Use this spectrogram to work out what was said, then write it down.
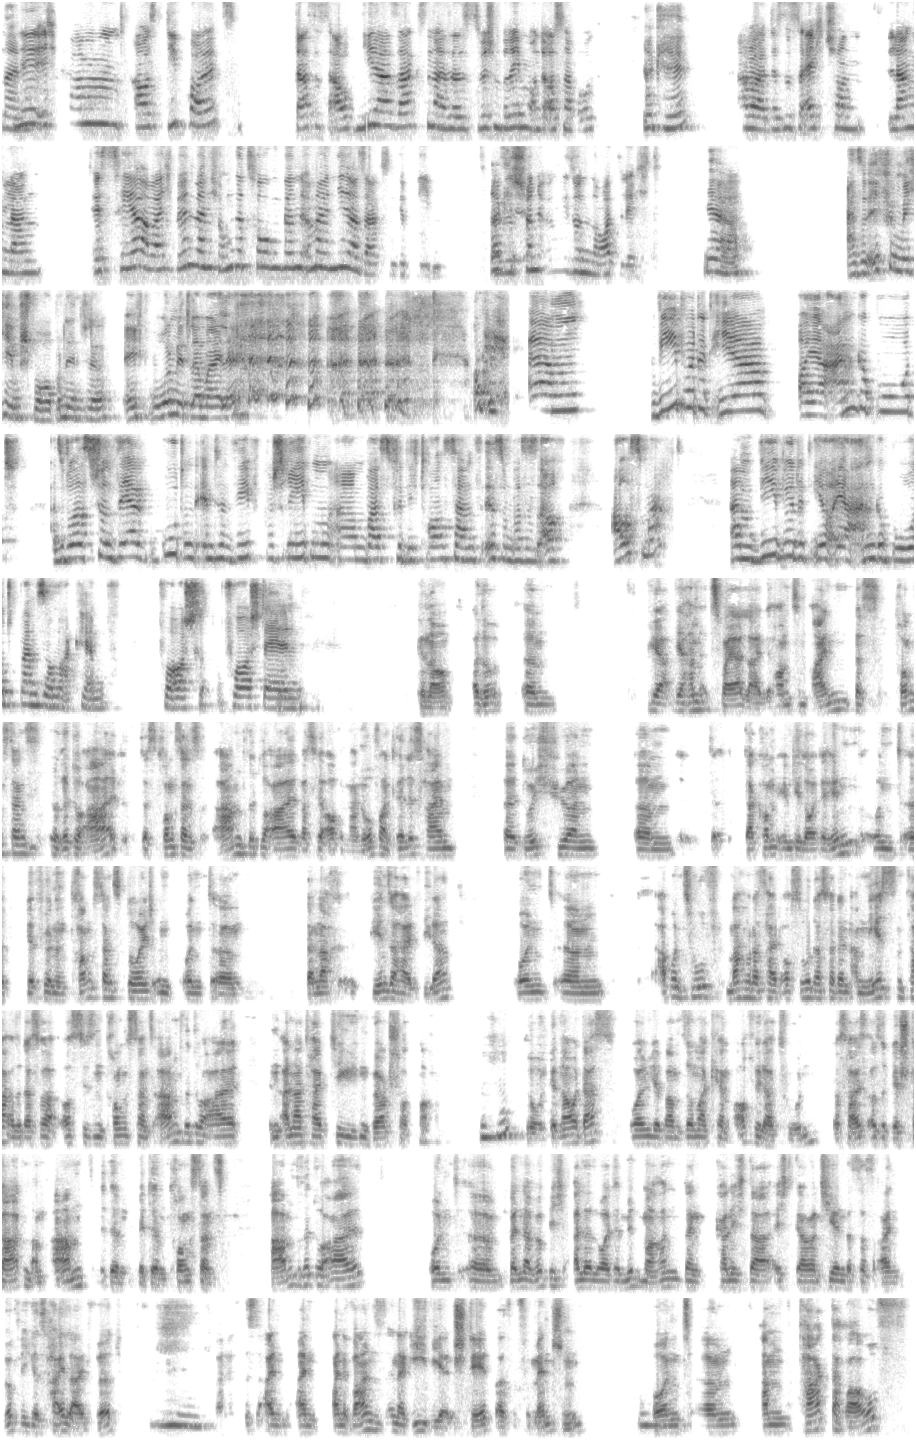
Nein. Nee, ich komme aus Diepholz. Das ist auch Niedersachsen, also das ist zwischen Bremen und Osnabrück. Okay. Aber das ist echt schon lang, lang ist her, aber ich bin, wenn ich umgezogen bin, immer in Niedersachsen geblieben. Also okay. ist schon irgendwie so ein Nordlicht. Ja. Also ich fühle mich hier im Schwabenländle echt wohl mittlerweile. okay. Ähm, wie würdet ihr euer Angebot, also du hast schon sehr gut und intensiv beschrieben, ähm, was für dich Transtanz ist und was es auch ausmacht. Ähm, wie würdet ihr euer Angebot beim Sommercamp vor, vorstellen? Genau. Also ähm, wir, wir haben zweierlei. Wir haben zum einen das Trongstanz-Ritual, das Trongstanz-Abendritual, was wir auch in Hannover und Hillesheim äh, durchführen. Ähm, da kommen eben die Leute hin und äh, wir führen einen Trongstanz durch und, und ähm, danach gehen sie halt wieder. Und ähm, ab und zu machen wir das halt auch so, dass wir dann am nächsten Tag, also dass wir aus diesem Trongstanz-Abendritual einen anderthalbtägigen Workshop machen. Mhm. So, und genau das wollen wir beim Sommercamp auch wieder tun. Das heißt also, wir starten am Abend mit dem, mit dem Trongstanz Abendritual. Und äh, wenn da wirklich alle Leute mitmachen, dann kann ich da echt garantieren, dass das ein wirkliches Highlight wird. Mhm. Es ist ein, ein, eine Wahnsinnsenergie, die entsteht, also für Menschen. Mhm. Und ähm, am Tag darauf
